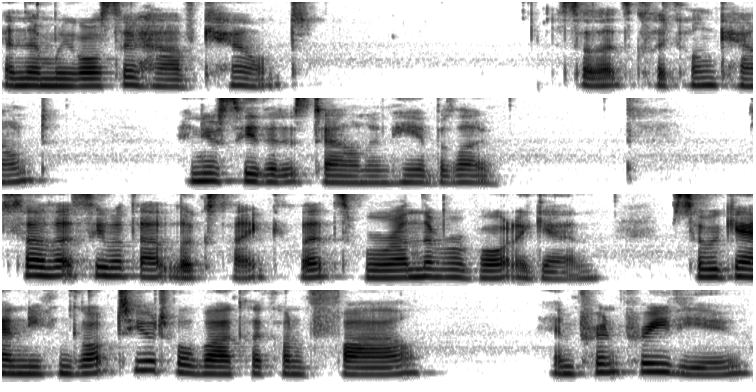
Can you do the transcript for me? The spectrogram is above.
and then we also have count. So let's click on count, and you'll see that it's down in here below. So let's see what that looks like. Let's run the report again. So again, you can go up to your toolbar, click on File, and Print Preview,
